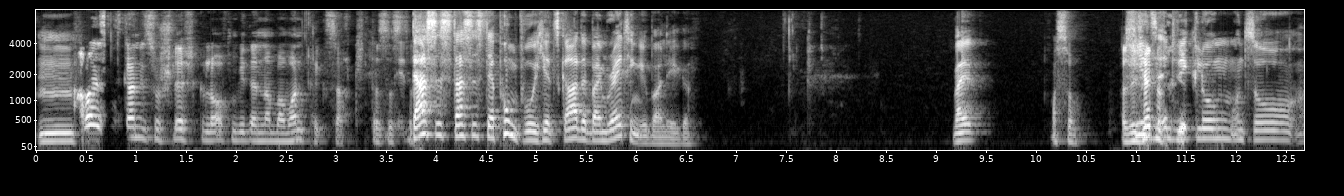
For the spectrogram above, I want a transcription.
Mm, Aber es ist gar nicht so schlecht gelaufen, wie der Number One Pick sagt. Das ist das. Das ist, das ist der Punkt, wo ich jetzt gerade beim Rating überlege. Weil Ach so. Also ich hätte Entwicklung und so.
